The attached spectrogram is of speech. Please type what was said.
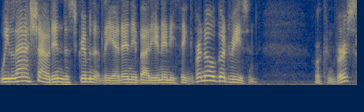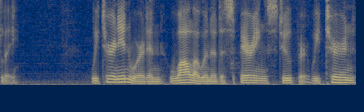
We lash out indiscriminately at anybody and anything for no good reason. Or conversely, we turn inward and wallow in a despairing stupor. We turn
